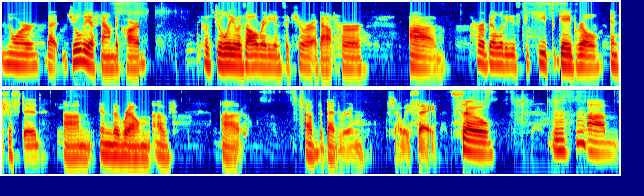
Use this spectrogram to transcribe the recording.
nor that Julia found the card, because Julia was already insecure about her um, her abilities to keep Gabriel interested um, in the realm of uh, of the bedroom, shall we say? So Mhm. um,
